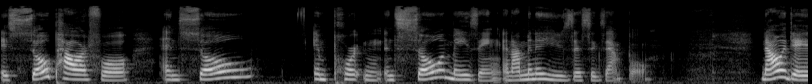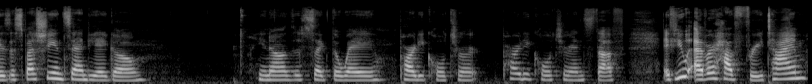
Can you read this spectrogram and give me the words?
is so powerful and so important and so amazing. And I'm going to use this example. Nowadays, especially in San Diego, you know, just like the way party culture party culture and stuff. If you ever have free time,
